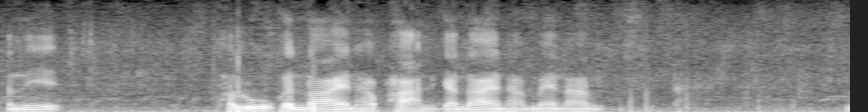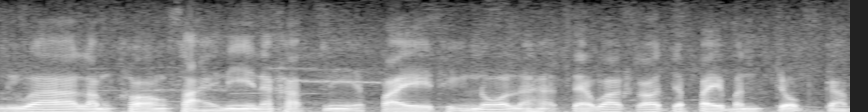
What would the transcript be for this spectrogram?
อันนี้ทะลุกันได้นะครับผ่านกันได้นะแม่น้ำหรือว่าลำคลองสายนี้นะครับนี่ไปถึงโน่นแล้วฮะแต่ว่าก็จะไปบรรจบกับ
